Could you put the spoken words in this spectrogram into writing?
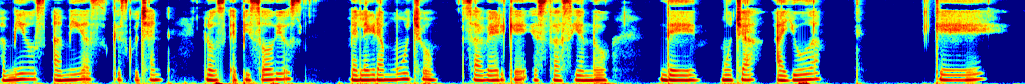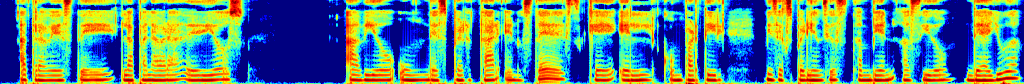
amigos, amigas que escuchan los episodios. Me alegra mucho saber que está siendo de mucha ayuda, que a través de la palabra de Dios ha habido un despertar en ustedes, que el compartir mis experiencias también ha sido de ayuda,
